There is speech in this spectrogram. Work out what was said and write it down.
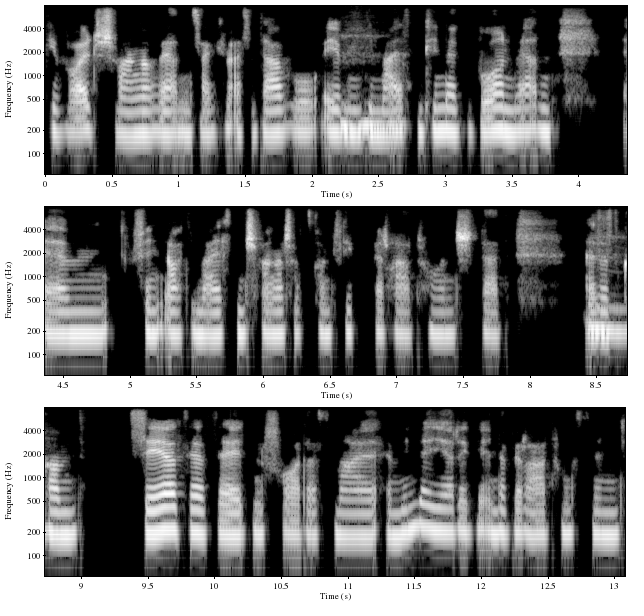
gewollt schwanger werden, sage ich mal, also da, wo eben mhm. die meisten Kinder geboren werden, ähm, finden auch die meisten Schwangerschaftskonfliktberatungen statt. Also mhm. es kommt sehr, sehr selten vor, dass mal Minderjährige in der Beratung sind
